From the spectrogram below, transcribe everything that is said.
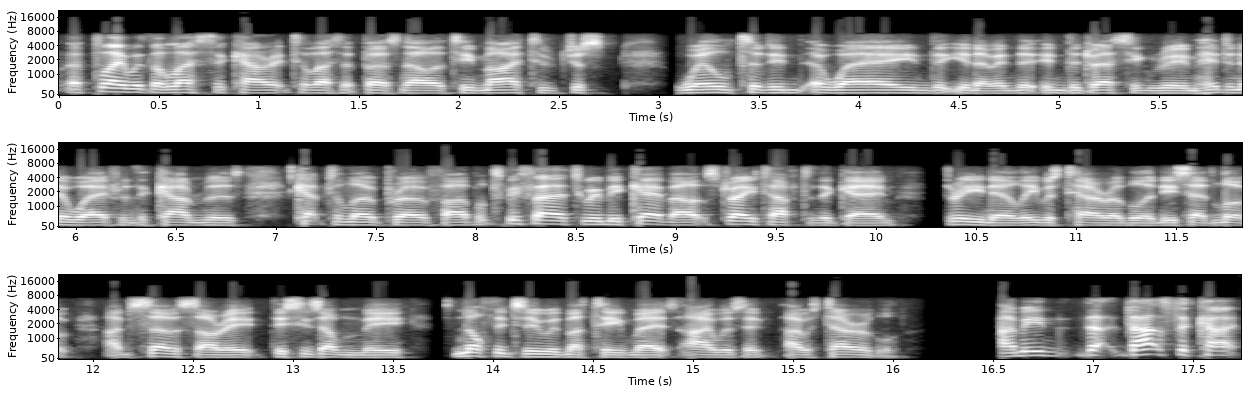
a player with a lesser character, lesser personality might have just wilted in, away in the, you know, in the in the dressing room, hidden away from the cameras, kept a low profile. But to be fair to him, he came out straight after the game, three 0 He was terrible, and he said, "Look, I'm so sorry. This is on me. It's nothing to do with my teammates. I was, I was terrible." I mean, that, that's the kind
